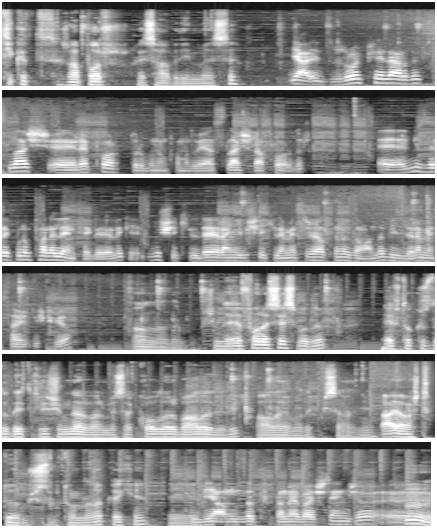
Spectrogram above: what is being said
Ticket, rapor hesabı diyeyim ben size. Ya roleplaylerde slash e, report'tur bunun komutu veya slash rapordur. E, biz direkt bunu panele entegre E, Bu şekilde herhangi bir şekilde mesaj attığınız zaman da bizlere mesaj düşüyor. Anladım. Şimdi F10 SS modu F9'da da etkileşimler var. Mesela kolları bağla dedik. Bağlayamadık bir saniye. Daha yavaş tıklıyormuşuz butonlara. Peki. Ee, Bir anda tıklamaya başlayınca e, Hmm.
